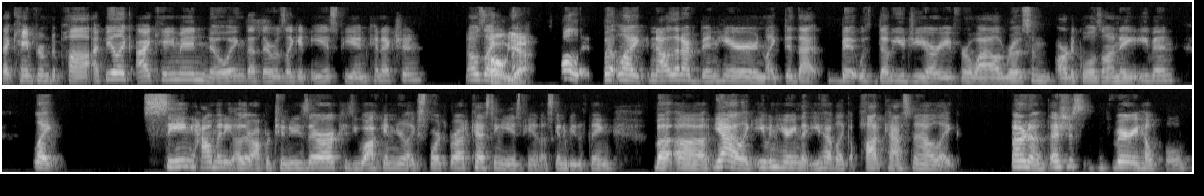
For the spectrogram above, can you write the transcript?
that came from DePauw. I feel like I came in knowing that there was like an ESPN connection. I was like, oh yeah, solid. But like now that I've been here and like did that bit with WGRE for a while, wrote some articles on it even, like seeing how many other opportunities there are because you walk in, you're like sports broadcasting, ESPN, that's gonna be the thing. But uh yeah, like even hearing that you have like a podcast now, like I don't know, that's just very helpful.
